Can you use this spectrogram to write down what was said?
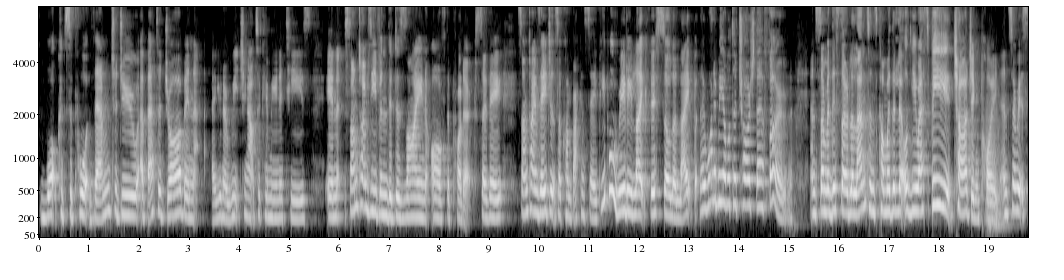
what could support them to do a better job in, you know, reaching out to communities, in sometimes even the design of the product. So they, sometimes agents will come back and say, people really like this solar light, but they want to be able to charge their phone. And some of the solar lanterns come with a little USB charging point. And so it's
